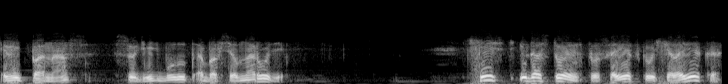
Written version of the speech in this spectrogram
Ведь по нас судить будут обо всем народе. Честь и достоинство советского человека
